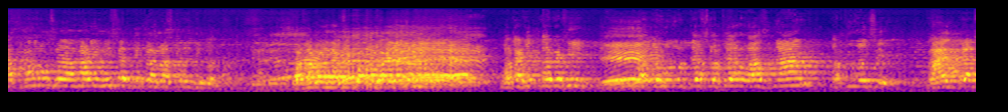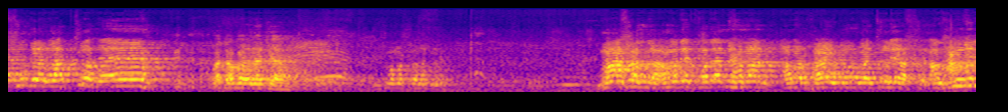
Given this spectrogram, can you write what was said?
আসমান উঠার মাটির নিচের দিক হয় মাঝখানের দিক হয় কথা পাই না কথা পাই না কথা ঠিক তবে ঠিক হুজুর দেশ কি আর ওয়াজ নাই। আলহামদুলিল্লাহ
